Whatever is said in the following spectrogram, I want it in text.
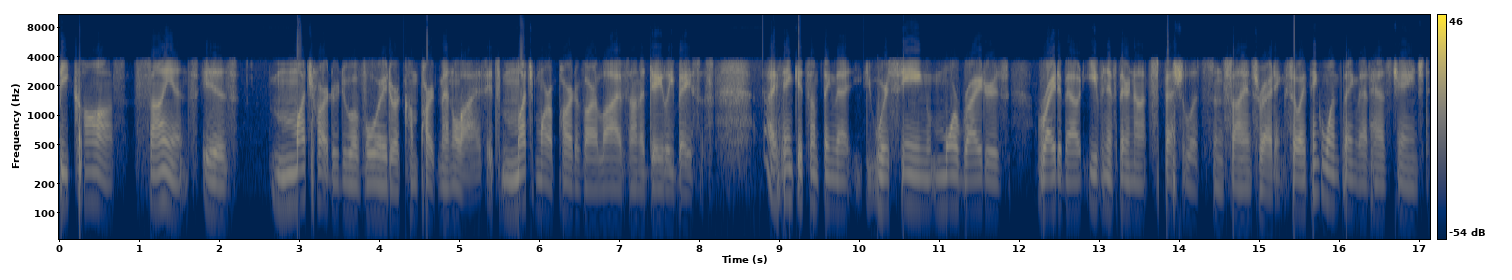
because science is much harder to avoid or compartmentalize. It's much more a part of our lives on a daily basis. I think it's something that we're seeing more writers write about even if they're not specialists in science writing. So I think one thing that has changed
